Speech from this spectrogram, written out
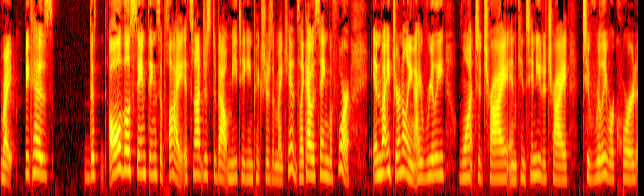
right. because the all those same things apply. It's not just about me taking pictures of my kids. Like I was saying before, in my journaling, I really want to try and continue to try to really record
